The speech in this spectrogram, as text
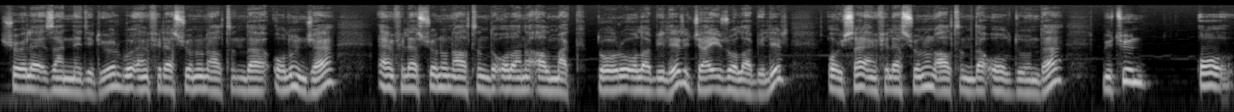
şöyle zannediliyor. Bu enflasyonun altında olunca enflasyonun altında olanı almak doğru olabilir, caiz olabilir. Oysa enflasyonun altında olduğunda bütün o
